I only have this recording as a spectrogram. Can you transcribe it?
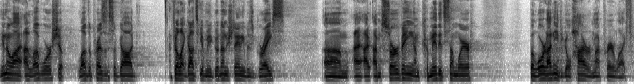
you know, I, I love worship, love the presence of God. I feel like God's given me a good understanding of His grace. Um, I, I'm serving, I'm committed somewhere. But Lord, I need to go higher in my prayer life.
